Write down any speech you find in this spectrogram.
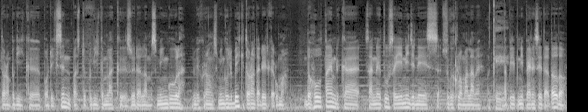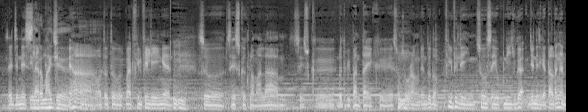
Kita orang pergi ke Port Dickson, lepas tu pergi ke Melaka. So dalam seminggu lah. Lebih kurang seminggu lebih kita orang tak ada dekat rumah. The whole time dekat sana tu saya ni jenis suka keluar malam eh. Okay. Tapi ni parents saya tak tahu tau. Saya jenis Bila remaja. Ya, waktu tu buat feel feeling kan. Mm-hmm. So saya suka keluar malam, saya suka duduk tepi pantai ke seorang-seorang mm. macam tu tau. Feel feeling. So saya ni juga jenis gatal tangan.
